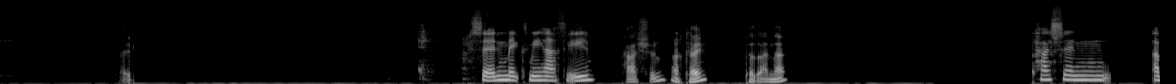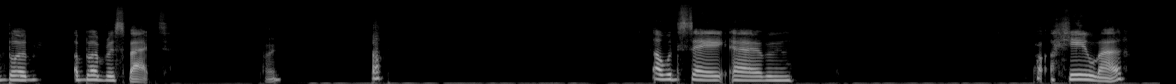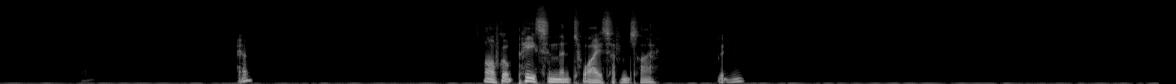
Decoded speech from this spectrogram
Passion makes me happy. Passion. Okay. Put that in there. Passion above above respect. Okay. I would say um humor. Oh, I've got peace in there twice, haven't I? Good.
